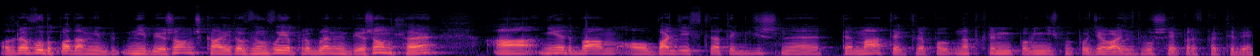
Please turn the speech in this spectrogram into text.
od razu dopada mnie, mnie bieżączka i rozwiązuję problemy bieżące, a nie dbam o bardziej strategiczne tematy, które, nad którymi powinniśmy podziałać w dłuższej perspektywie.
